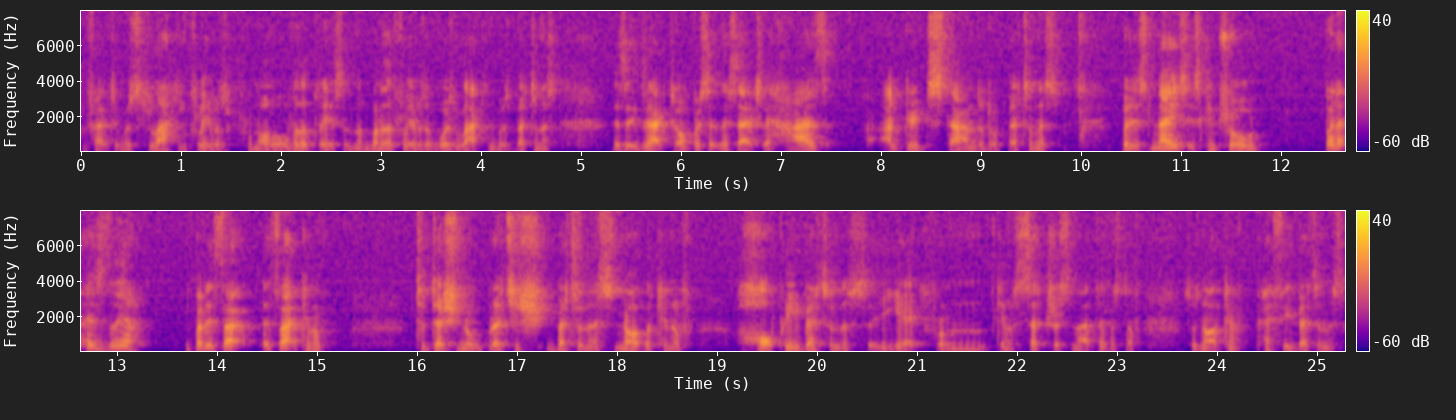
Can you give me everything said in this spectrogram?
In fact, it was lacking flavours from all over the place, and the, one of the flavours that was lacking was bitterness. This is the exact opposite. This actually has a good standard of bitterness but it's nice, it's controlled, but it is there. But it's that it's that kind of traditional British bitterness, not the kind of hoppy bitterness that you get from kind of citrus and that type of stuff. So it's not a kind of pithy bitterness.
